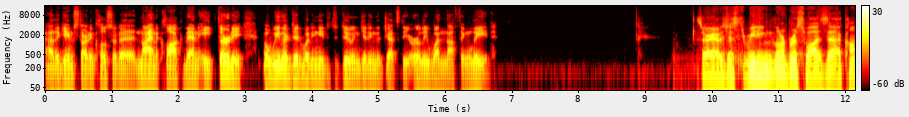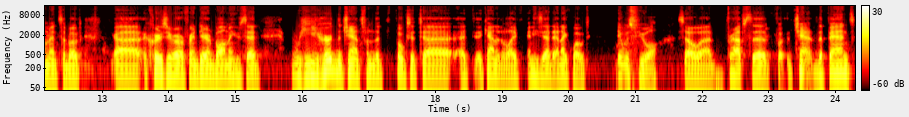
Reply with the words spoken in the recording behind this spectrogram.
uh, the game starting closer to nine o'clock, than eight thirty. But Wheeler did what he needed to do in getting the Jets the early one nothing lead. Sorry, I was just reading Laurent Brossoit's uh, comments about uh, a courtesy of our friend Darren Balming, who said he heard the chants from the folks at, uh, at Canada Life, and he said, and I quote, "It was fuel." So uh, perhaps the the fans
